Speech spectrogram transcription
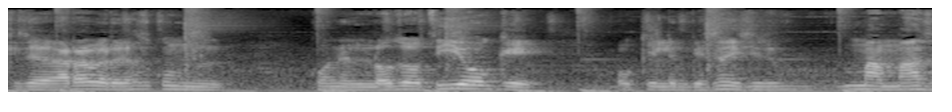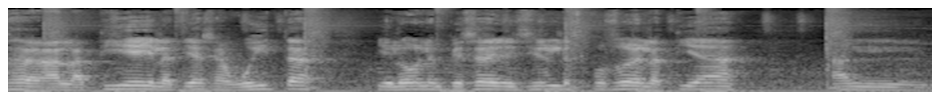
que, se agarra vergas con, con el otro tío que, o que le empiezan a decir mamás a, la tía y la tía se agüita y luego le empieza a decir el esposo de la tía al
